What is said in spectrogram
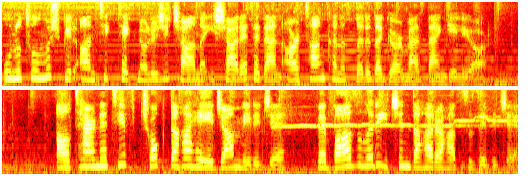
unutulmuş bir antik teknoloji çağına işaret eden artan kanıtları da görmezden geliyor. Alternatif çok daha heyecan verici ve bazıları için daha rahatsız edici.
